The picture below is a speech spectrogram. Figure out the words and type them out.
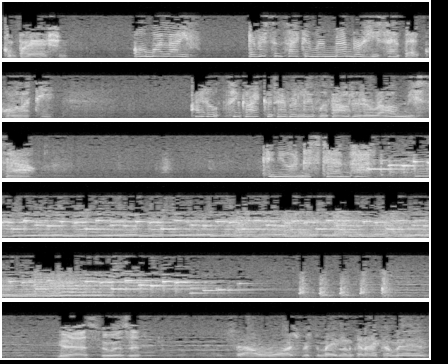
Compassion. All my life, ever since I can remember, he's had that quality. I don't think I could ever live without it around me, Sal. Can you understand that? Yes, who is it? Sal Ross, Mr. Maitland. Can I come in?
